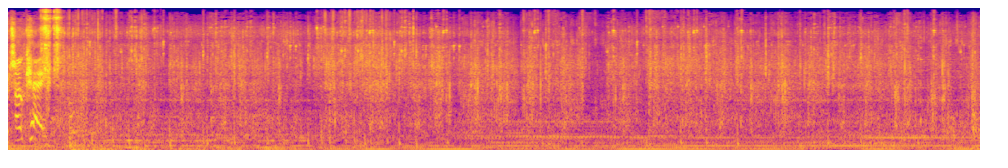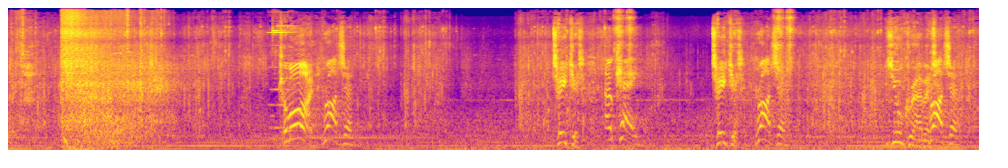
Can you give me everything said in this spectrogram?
Okay. Come on. Roger. Take it. Okay. Take it. Roger. You grab it. Roger.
